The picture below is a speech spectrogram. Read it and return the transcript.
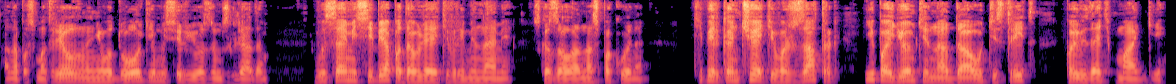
Она посмотрела на него долгим и серьезным взглядом. «Вы сами себя подавляете временами», — сказала она спокойно. «Теперь кончайте ваш завтрак и пойдемте на Даути-стрит повидать Магги».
